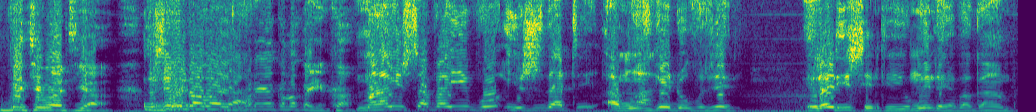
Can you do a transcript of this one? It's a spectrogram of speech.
gwekyebatya Nze mbabala. nkola yakabaka yeka my survival is that I'm ahead of them era recent eyo mwenda yabagamba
